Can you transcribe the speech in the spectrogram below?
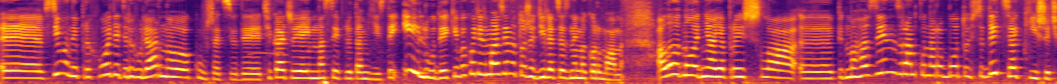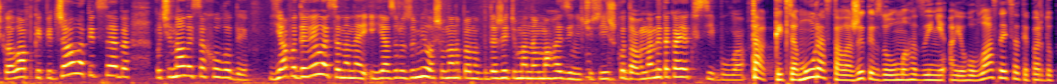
Е, всі вони приходять регулярно кушать сюди, чекають, що я їм насиплю там їсти. І люди, які виходять з магазину, теж діляться з ними кормами. Але одного дня я прийшла е, під магазин зранку на роботу, сидить ця кішечка, лапки піджала під себе, починалися холоди. Я подивилася на неї, і я зрозуміла, що вона, напевно, буде жити у мене в магазині. Щось їй шкода. Вона не така, як всі була. Так, киця Мура стала жити в зоомагазині, а його власниця тепер допомагає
